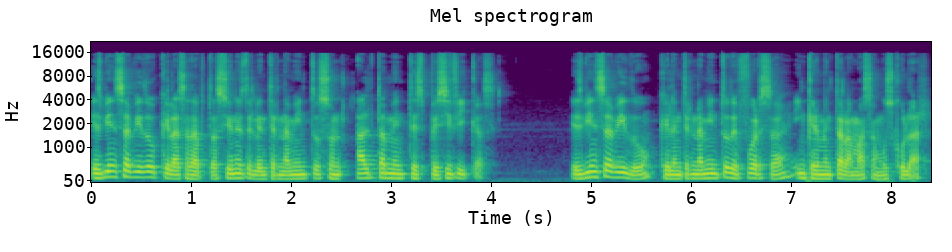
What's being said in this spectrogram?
Es bien sabido que las adaptaciones del entrenamiento son altamente específicas es bien sabido que el entrenamiento de fuerza incrementa la masa muscular.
